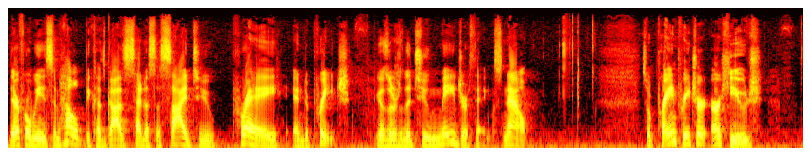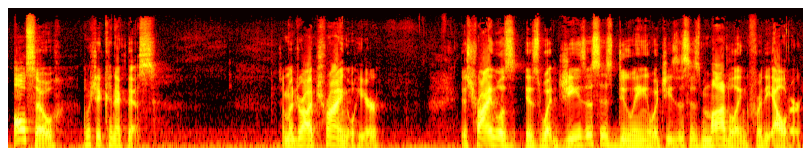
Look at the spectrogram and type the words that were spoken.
Therefore, we need some help because God set us aside to pray and to preach because those are the two major things. Now, So praying preacher are huge. Also, I want you to connect this. So I'm going to draw a triangle here. This triangle is, is what Jesus is doing and what Jesus is modeling for the elder.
